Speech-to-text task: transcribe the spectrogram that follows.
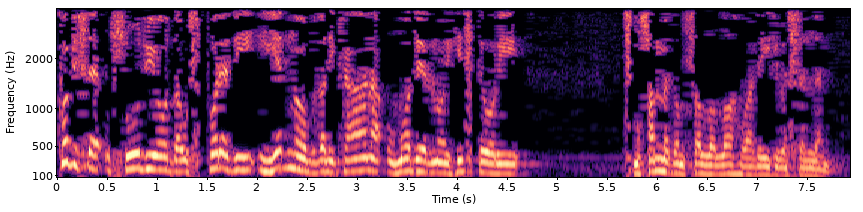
ko bi se usudio da usporedi jednog velikana u modernoj historiji s Muhammedom sallallahu alaihi wa sallam.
